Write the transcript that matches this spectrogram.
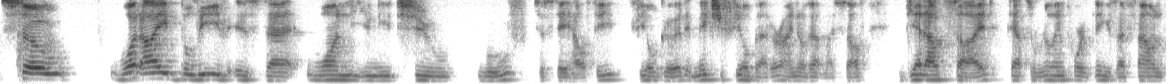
So what I believe is that one, you need to move to stay healthy, feel good. It makes you feel better. I know that myself. Get outside. That's a really important thing because I found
